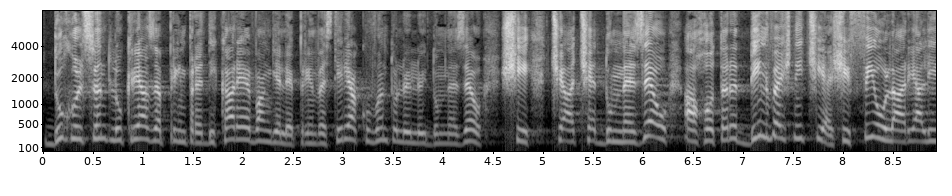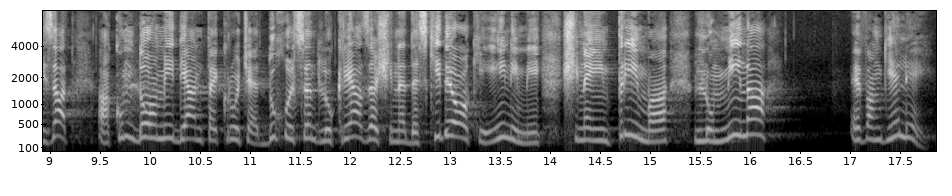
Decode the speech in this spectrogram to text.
Duhul Sfânt lucrează prin predicarea Evangheliei, prin vestirea cuvântului lui Dumnezeu și ceea ce Dumnezeu a hotărât din veșnicie și Fiul a realizat acum 2000 de ani pe cruce. Duhul Sfânt lucrează și ne deschide ochii inimii și ne imprimă lumina Evangheliei.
